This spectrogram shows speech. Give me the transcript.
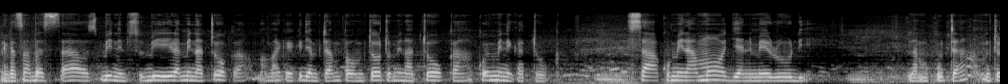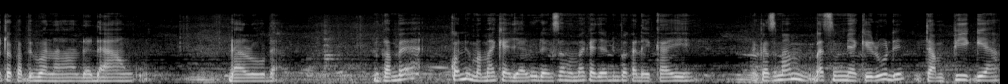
Nikasema basi sawa, subiri nimsubiri, ila mimi natoka. Mama yake akija mtampa mtoto, mimi natoka. Kwa hiyo mimi nikatoka. Saa kumi na moja nimerudi, namkuta mtoto kabibwa na dada yangu Daroda. Nikamwambia kwani mama yake hajarudi? Akasema mama yake hajarudi mpaka dakika hii. Nikasema "Mm, basi mimi akirudi nitampiga.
